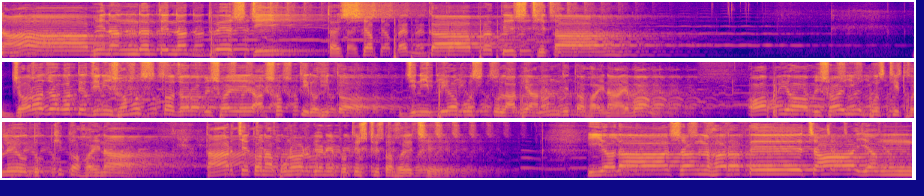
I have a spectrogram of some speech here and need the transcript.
নাভিনন্দতি ন দ্বেষ্টি তস্য প্রজ্ঞা প্রতিষ্ঠিতা জড় জগতে যিনি সমস্ত জড় বিষয়ে আসক্তি রহিত যিনি প্রিয় বস্তু লাভে আনন্দিত হয় না এবং অপ্রিয় বিষয় উপস্থিত হলেও দুঃখিত হয় না তার চেতনা পুনর্জ্ঞানে প্রতিষ্ঠিত হয়েছে ইয়দা সংহরতে চায়ং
